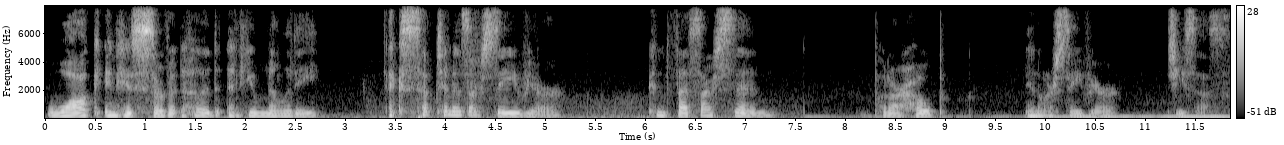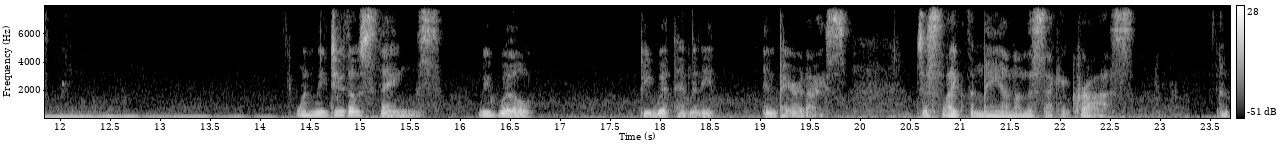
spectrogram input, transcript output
walk in his servanthood and humility, accept him as our Savior, confess our sin, put our hope in our Savior, Jesus. When we do those things, we will be with him in, in paradise, just like the man on the second cross. And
